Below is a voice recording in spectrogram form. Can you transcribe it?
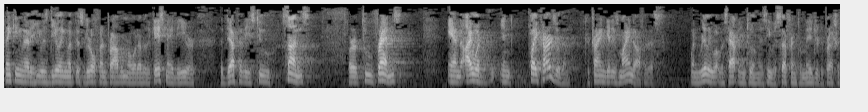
thinking that he was dealing with this girlfriend problem or whatever the case may be, or the death of these two sons or two friends, and I would in, play cards with him to try and get his mind off of this, when really what was happening to him is he was suffering from major depression.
